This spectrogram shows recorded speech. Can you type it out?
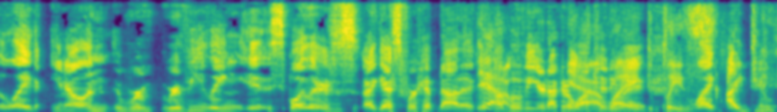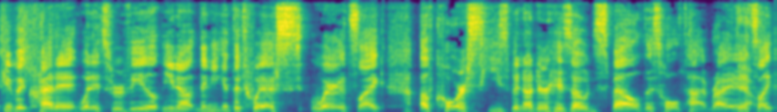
like you know, and re- revealing uh, spoilers, I guess, for Hypnotic, Yeah. a movie you're not going to yeah, watch anyway. like please, like I do give it credit when it's revealed, you know, then you get the twist where it's like, of course he's been under his own spell this whole time, right? Yeah. It's like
